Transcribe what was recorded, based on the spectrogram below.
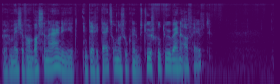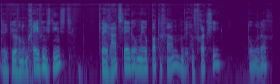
Burgemeester van Wassenaar, die het integriteitsonderzoek naar de bestuurscultuur bijna af heeft. Directeur van de Omgevingsdienst, twee raadsleden om mee op pad te gaan. Een fractie, donderdag.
